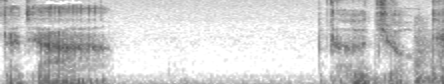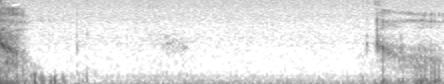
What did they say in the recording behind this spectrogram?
大家喝酒跳舞，然后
